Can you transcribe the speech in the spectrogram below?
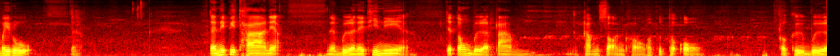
ไม่รู้นะแต่นิพพิทาเนี่ยเนี่ยเบื่อในที่นี้จะต้องเบื่อตามคำสอนของพระพุทธองค์ ก็คือเบื่อ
